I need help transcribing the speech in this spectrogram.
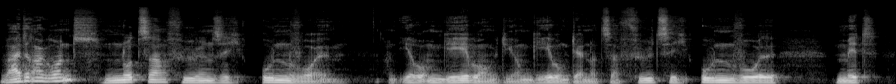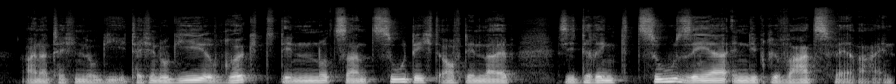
Weiterer Grund, Nutzer fühlen sich unwohl und ihre Umgebung, die Umgebung der Nutzer fühlt sich unwohl mit einer Technologie. Technologie rückt den Nutzern zu dicht auf den Leib, sie dringt zu sehr in die Privatsphäre ein.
